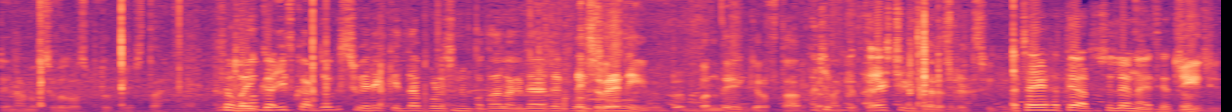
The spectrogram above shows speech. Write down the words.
ਤੇ ਇਹਨਾਂ ਨੂੰ ਸਿਵਲ ਹਸਪੀਟਲ ਭੇਜਤਾ। ਹੈ ਸਰ ਵਾਹੀਕਲ ਬਰੀਫ ਕਰ ਦੋ ਕਿ ਸਵੇਰੇ ਕਿੱਦਾਂ ਪੁਲਿਸ ਨੂੰ ਪਤਾ ਲੱਗਦਾ ਹੈ ਤੇ ਨਹੀਂ ਪੁਲਿਸ ਸਵੇਰੇ ਨਹੀਂ ਬ- ਬੰਦੇ ਗ੍ਰਿਫਤਾਰ ਅੱਛਾ, ਕਰਨਾ ਕਿਤੇ। arrested ਸੀ। ਅਰੈਸਟਡ ਸੀ ਅੱਛਾ ਇਹ ਹਥਿਆਰ ਤੁਸੀਂ ਲੈਣ ਆਏ ਸੀ ਇੱਥੋਂ? ਜੀ ਜੀ ਜੀ।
